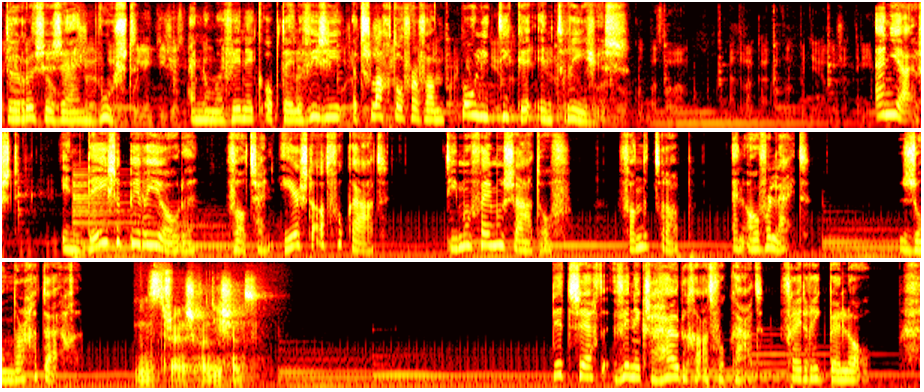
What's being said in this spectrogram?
De Russen zijn woest en noemen Vinnik op televisie het slachtoffer van politieke intriges. En juist in deze periode valt zijn eerste advocaat, Timofey Musatov, van de trap en overlijdt. Zonder getuigen. In strange conditions. Dit zegt Vinnik's huidige advocaat, Frederik Bellot.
